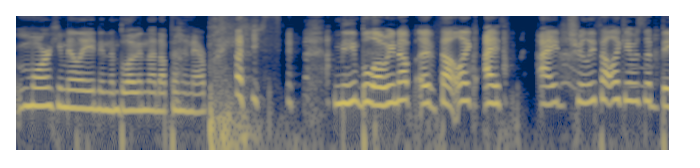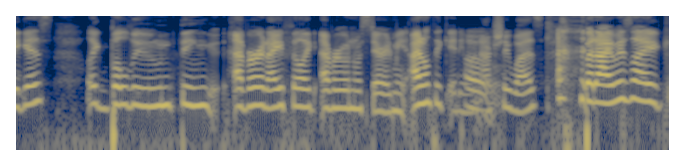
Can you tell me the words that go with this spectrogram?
more humiliating than blowing that up in an airplane. Me blowing up, it felt like I, I truly felt like it was the biggest like balloon thing ever, and I feel like everyone was staring at me. I don't think anyone Oh. actually was, but I was like,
